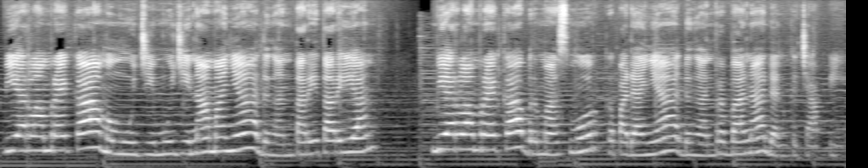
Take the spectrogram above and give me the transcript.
Biarlah mereka memuji-muji namanya dengan tari-tarian. Biarlah mereka bermasmur kepadanya dengan rebana dan kecapi.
